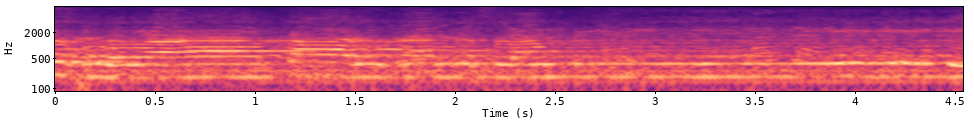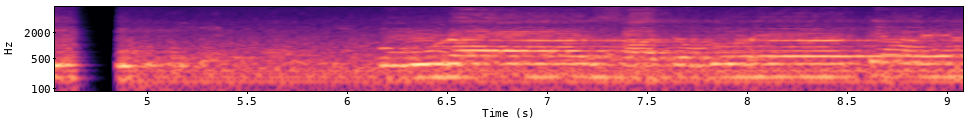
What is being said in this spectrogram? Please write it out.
ਹੋਆ ਪਰ ਬ੍ਰਹਮ ਸੁਆਮੀ। ਪੂਰਾ ਸਤਿਗੁਰ ਧਿਆਇਆ।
